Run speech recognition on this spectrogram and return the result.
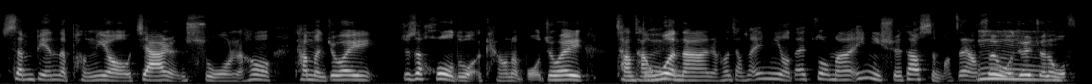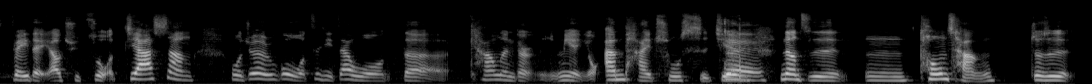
身边的朋友、家人说，然后他们就会就是 hold 我 accountable，就会。常常问啊，然后讲说，哎，你有在做吗？哎，你学到什么？这样，所以我就会觉得我非得要去做。嗯、加上，我觉得如果我自己在我的 calendar 里面有安排出时间，那样子，嗯，通常就是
